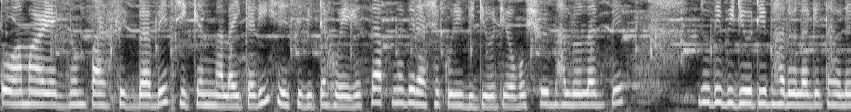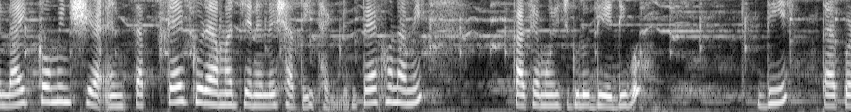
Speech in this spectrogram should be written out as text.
তো আমার একদম পারফেক্টভাবে চিকেন মালাইকারি রেসিপিটা হয়ে গেছে। আপনাদের আশা করি ভিডিওটি অবশ্যই ভালো লাগবে। যদি ভিডিওটি ভালো লাগে তাহলে like comment share and subscribe করে আমার চ্যানেলের সাথেই থাকবেন। তো এখন আমি কাঁচামরিচগুলো দিয়ে দিব। দিয়ে তারপর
